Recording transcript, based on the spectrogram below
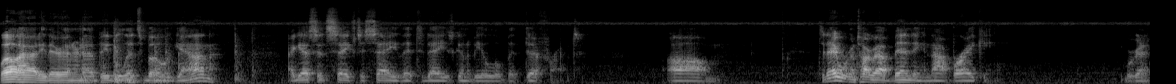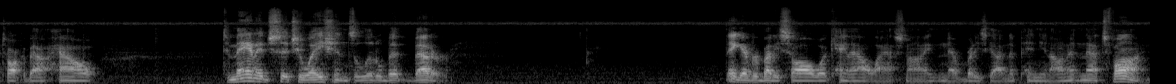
Well, howdy there, Internet people. It's Beau again. I guess it's safe to say that today is going to be a little bit different. Um, today we're going to talk about bending and not breaking. We're going to talk about how to manage situations a little bit better. I think everybody saw what came out last night, and everybody's got an opinion on it, and that's fine.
